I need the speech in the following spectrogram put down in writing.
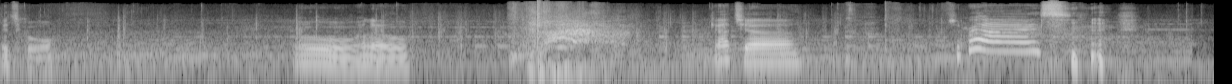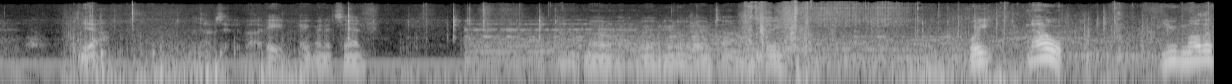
it's cool. Oh, Gotcha. Surprise! yeah. What time is it? About eight, eight minutes in. I don't know if I'll be able to get over there in time. Let's see. Wait, no! You mother...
